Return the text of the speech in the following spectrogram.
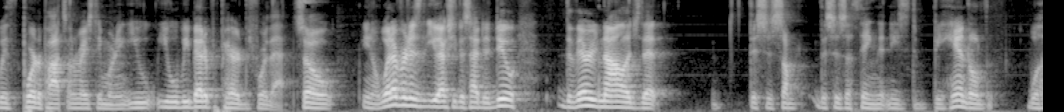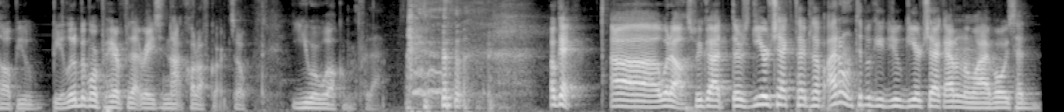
with porta pots on race day morning, you you will be better prepared for that. So you know whatever it is that you actually decide to do, the very knowledge that this is some this is a thing that needs to be handled will help you be a little bit more prepared for that race and not caught off guard. So you are welcome for that. okay. Uh, what else? We got there's gear check type stuff. I don't typically do gear check. I don't know why. I've always had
